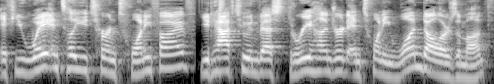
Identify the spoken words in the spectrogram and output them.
If you wait until you turn 25, you'd have to invest $321 a month,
